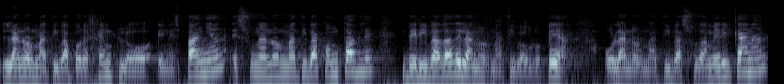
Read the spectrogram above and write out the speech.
La normativa, por ejemplo, en España es una normativa contable derivada de la normativa europea, o la normativa sudamericana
